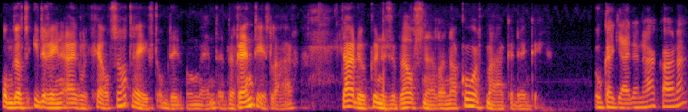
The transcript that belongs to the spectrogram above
omdat iedereen eigenlijk geld zat heeft op dit moment en de rente is laag. Daardoor kunnen ze wel snel een akkoord maken, denk ik. Hoe kijk jij daarnaar, Carla?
